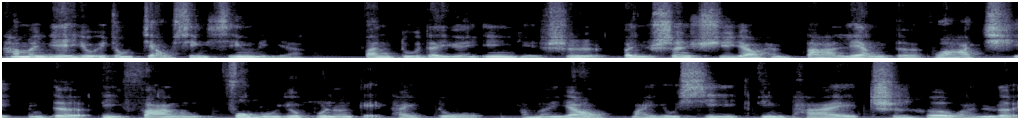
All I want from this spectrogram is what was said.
他们也有一种侥幸心理啊。贩毒的原因也是本身需要很大量的花钱的地方，父母又不能给太多，他们要买游戏、品牌、吃喝玩乐，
